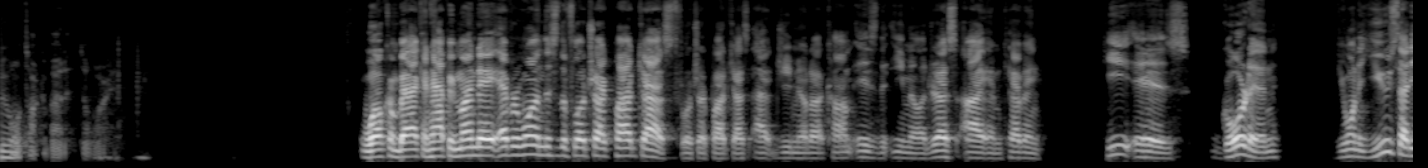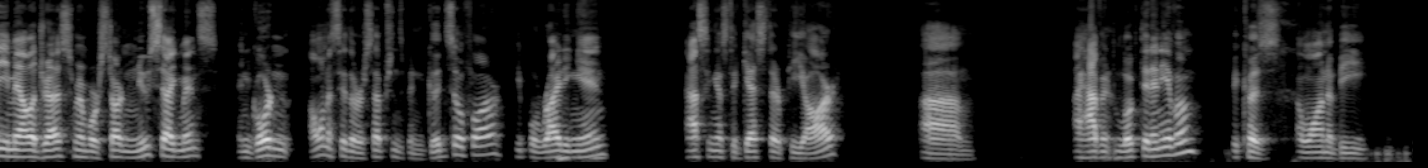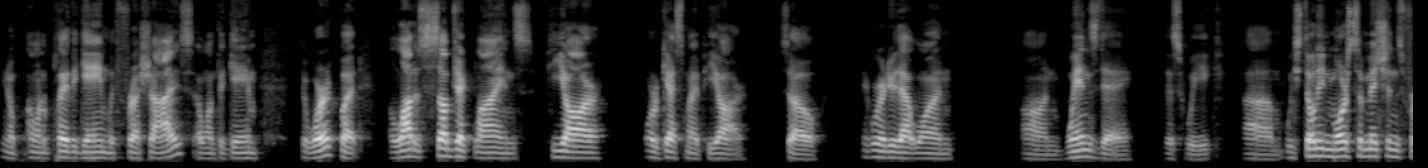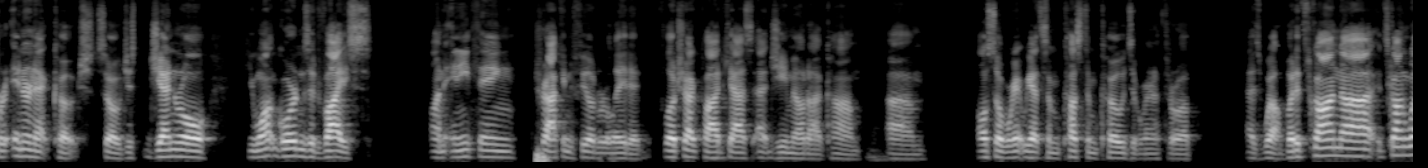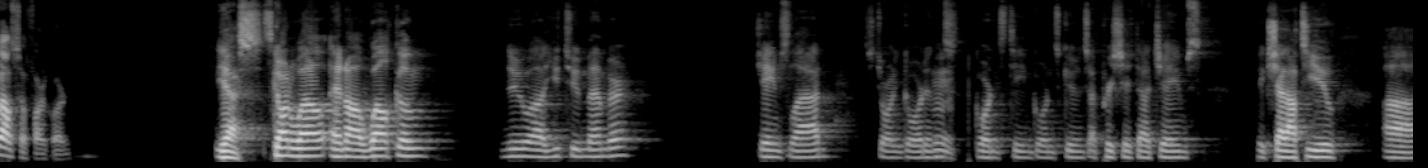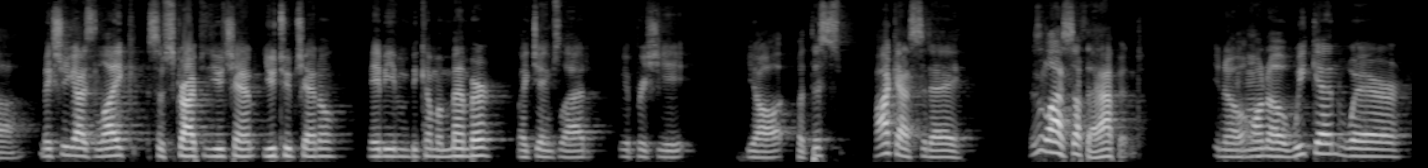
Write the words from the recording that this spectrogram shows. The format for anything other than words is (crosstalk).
We won't talk about it. Don't worry. Welcome back and happy Monday, everyone. This is the FloTrack Podcast. Podcast at gmail.com is the email address. I am Kevin. He is Gordon. If you want to use that email address, remember we're starting new segments. And Gordon, I want to say the reception's been good so far. People writing in, asking us to guess their PR. Um, I haven't looked at any of them because I want to be you know, I want to play the game with fresh eyes. I want the game to work, but a lot of subject lines, PR or guess my PR. So I think we're gonna do that one on Wednesday this week. Um, we still need more submissions for internet coach. So just general, if you want Gordon's advice on anything track and field related, flotrackpodcast at gmail.com. Um, also, we're, we got some custom codes that we're going to throw up as well. But it's gone, uh, it's gone well so far, Gordon. Yes, it's gone well, and uh, welcome new uh, YouTube member James Ladd. He's joining Gordon's Mm. Gordon's team, Gordon's Goons. I appreciate that, James. Big shout out to you. Uh, make sure you guys like, subscribe to the YouTube channel, maybe even become a member like James Ladd. We appreciate y'all. But this podcast today, there's a lot of stuff that happened. You know, Mhm. on a weekend where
